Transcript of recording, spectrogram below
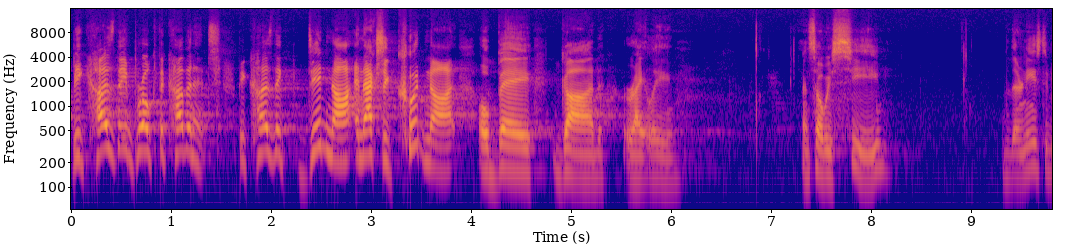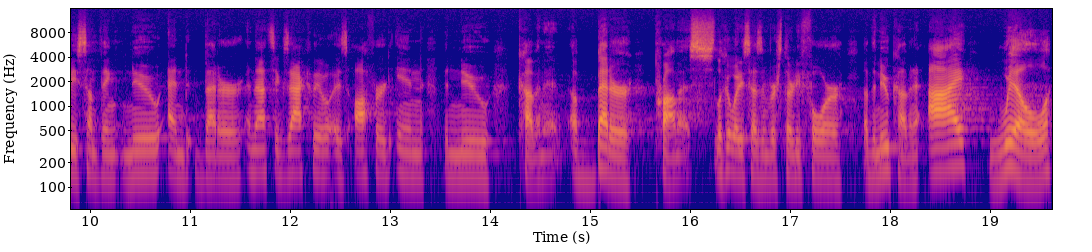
because they broke the covenant, because they did not and actually could not obey God rightly. And so we see there needs to be something new and better. And that's exactly what is offered in the new covenant a better promise. Look at what he says in verse 34 of the new covenant I will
